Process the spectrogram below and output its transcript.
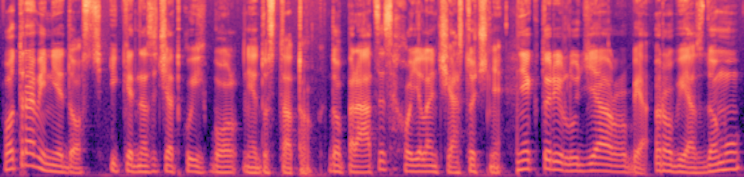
Potravín je dosť, i keď na začiatku ich bol nedostatok. Do práce sa chodí len čiastočne. Niektorí ľudia robia, robia z domu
